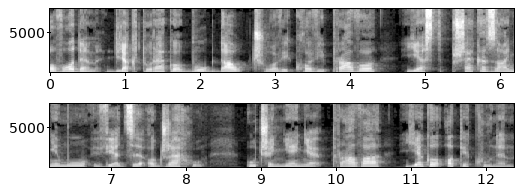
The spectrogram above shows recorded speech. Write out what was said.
Powodem, dla którego Bóg dał człowiekowi prawo, jest przekazanie mu wiedzy o grzechu, uczynienie prawa jego opiekunem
